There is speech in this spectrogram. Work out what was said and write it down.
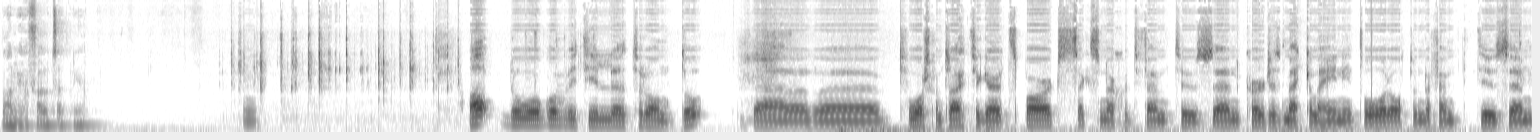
vanliga förutsättningar. Ja, då går vi till eh, Toronto. Där uh, tvåårskontrakt för Garrett Sparks 675 000. Curtis McElhaney två år 850 000.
